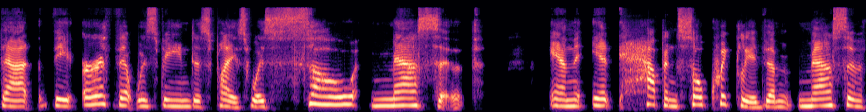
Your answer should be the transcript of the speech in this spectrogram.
that the earth that was being displaced was so massive and it happened so quickly the massive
